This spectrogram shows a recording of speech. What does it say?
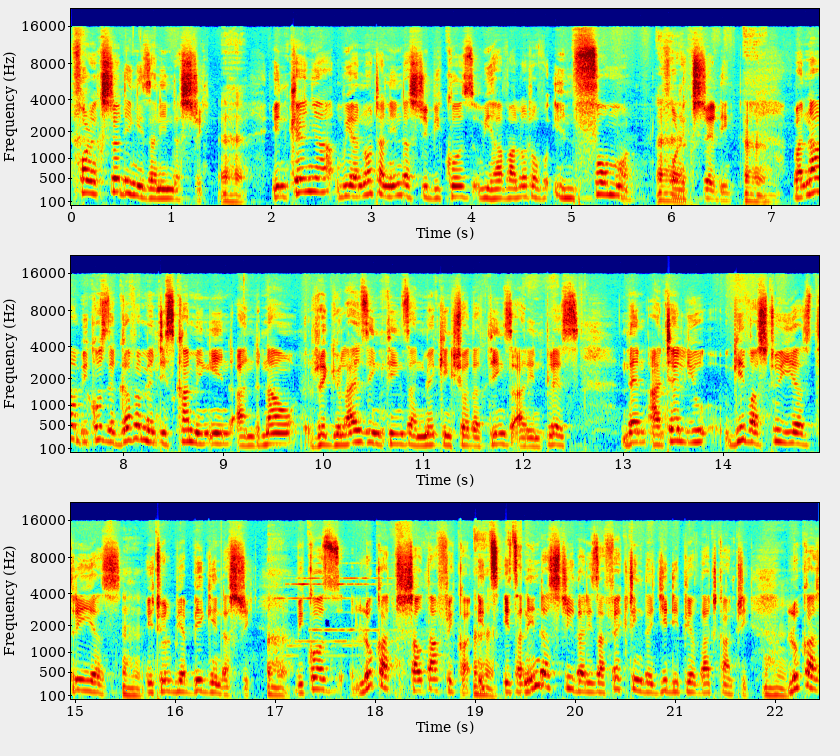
Forex trading is an industry. In Kenya, we are not an industry because we have a lot of informal forex trading. But now, because the government is coming in and now regularizing things and making sure that things are in place, then I tell you, give us two years, three years, mm-hmm. it will be a big industry. Mm-hmm. Because look at South Africa, mm-hmm. it's, it's an industry that is affecting the GDP of that country. Look at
